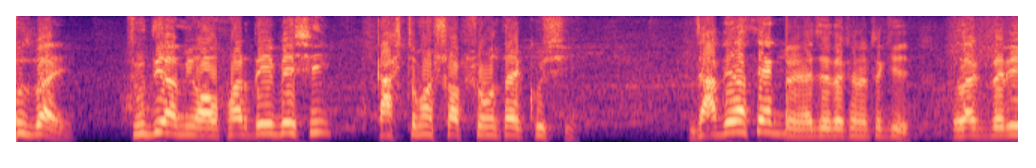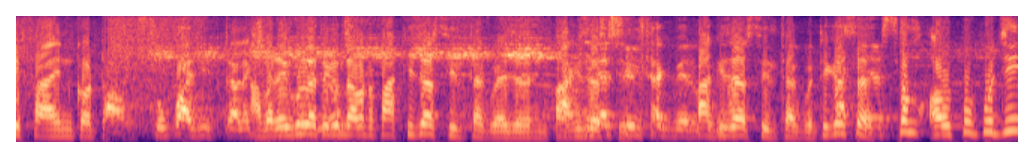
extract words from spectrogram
সবুজ ভাই যদি আমি অফার দিই বেশি কাস্টমার সবসময় তাই খুশি। যাদের আছে একদম এই যে দেখেন এটা কি? Luxury fine cotton super hit collection আবার এগুলোতে কিন্তু আবার পাখিজার সিল থাকবে এই যে দেখেন পাখিজার সিল থাকবে পাখিজার সিল থাকবে ঠিক আছে? একদম অল্প পুঁজি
